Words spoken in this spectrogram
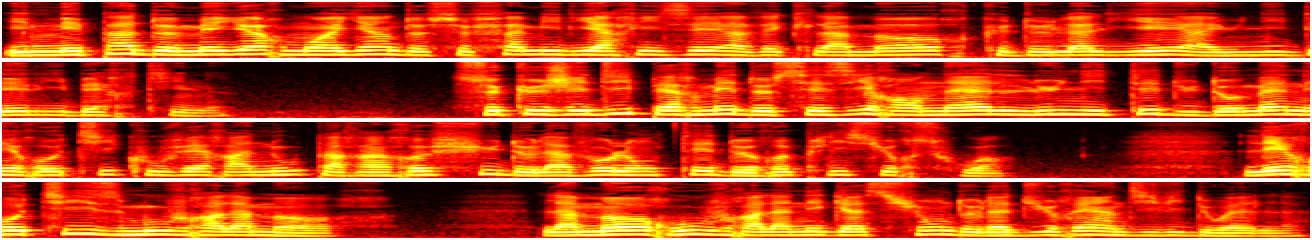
Il n'est pas de meilleur moyen de se familiariser avec la mort que de l'allier à une idée libertine. Ce que j'ai dit permet de saisir en elle l'unité du domaine érotique ouvert à nous par un refus de la volonté de repli sur soi. L'érotisme ouvre à la mort. La mort ouvre à la négation de la durée individuelle.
